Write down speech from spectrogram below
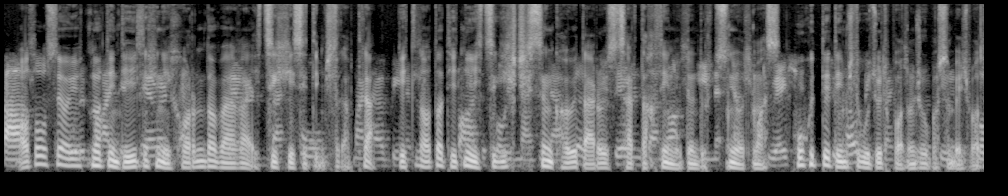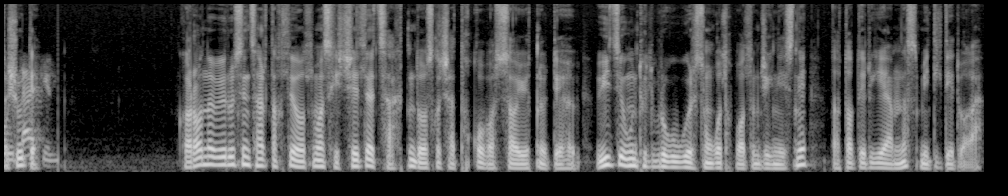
Олон улсын оюутнуудын дийлэнх нь их орондоо байгаа эцэг эхээсээ дэмжлэг авдаг. Гэтэл одоо тэдний эцэг их ч гэсэн COVID-19 цар тахлын нөлөөнд өртсөний улмаас хүүхэдтэй дэмжлэг үзүүлэх боломжгүй болсон байж болно шүү дээ. Коронавирусын цар тахлын улмаас хичээлээ цагтан дуусгаж чадахгүй болсон оюутнуудын хувьд визийн үн төлбөрөөгүйгээр сунгуулах боломжийг нээсний дотоод иргэн яамнаас мэдэгдээд байгаа.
